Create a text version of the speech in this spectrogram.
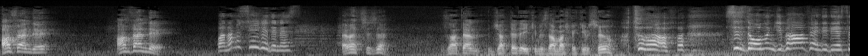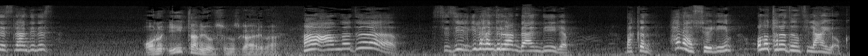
Hanımefendi. Hanımefendi. Bana mı söylediniz? Evet size. Zaten caddede ikimizden başka kimse yok. Tuhaf. Siz de onun gibi hanımefendi diye seslendiniz. Onu iyi tanıyorsunuz galiba. Ha anladım. Sizi ilgilendiren ben değilim. Bakın hemen söyleyeyim onu tanıdığım falan yok.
